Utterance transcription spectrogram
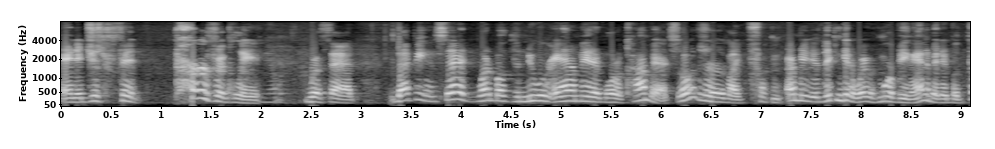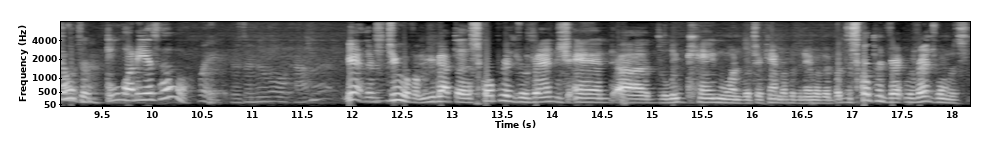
and it just fit perfectly Yep. with that. That being said, what about the newer animated Mortal Kombat? Those are like fucking. I mean, they can get away with more being animated, but those are bloody as hell. Wait, there's a new Mortal Kombat? Yeah, there's two of them. You got the Scorpion's Revenge and uh, the Liu Kang one, which I can't remember the name of it. But the Scorpion's Re- Revenge one was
